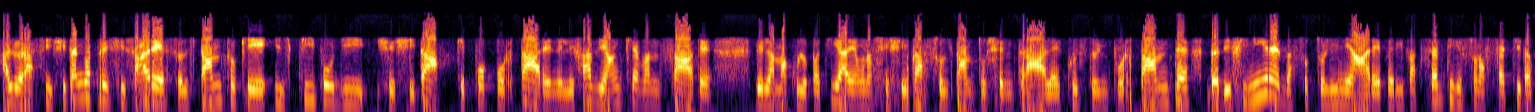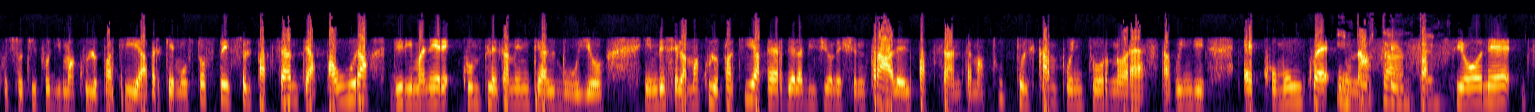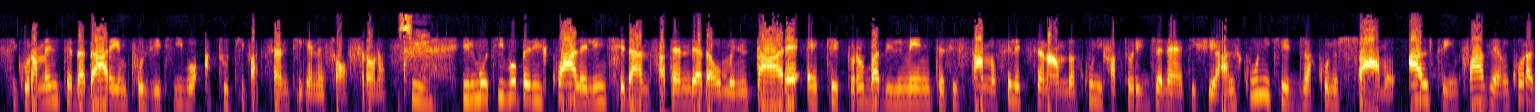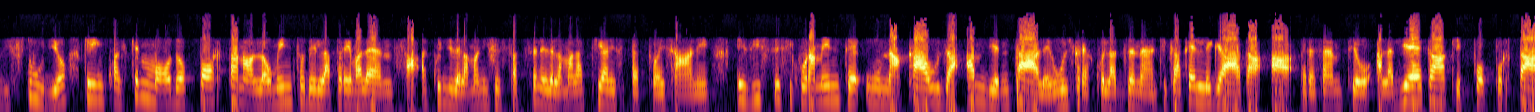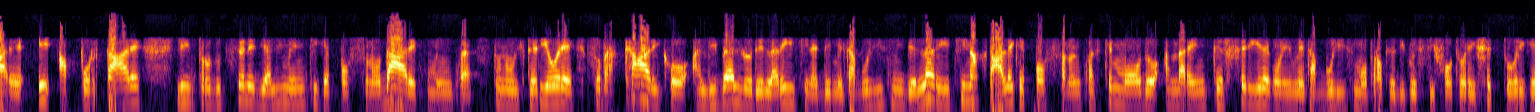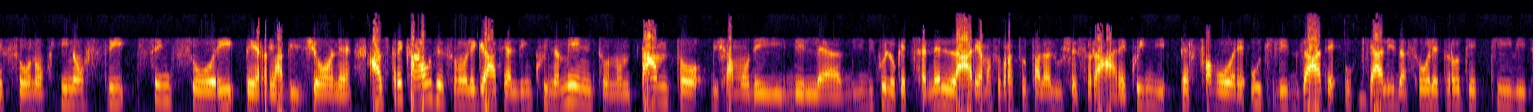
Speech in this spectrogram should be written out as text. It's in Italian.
Allora sì, ci tengo a precisare soltanto che il tipo di cecità che può portare nelle fasi anche avanzate della maculopatia è una cecità soltanto centrale. Questo è importante da definire e da sottolineare per i pazienti che sono affetti da questo tipo di maculopatia, perché molto spesso il paziente ha paura di rimanere completamente al buio. Invece la maculopatia perde la visione centrale del paziente, ma tutto il campo intorno resta, quindi è comunque Importante. una sensazione situazione sicuramente da dare in positivo a tutti i pazienti che ne soffrono. Sì. Il motivo per il quale l'incidenza tende ad aumentare è che probabilmente si stanno selezionando alcuni fattori genetici, alcuni che già conosciamo, altri in fase ancora di studio, che in qualche modo portano all'aumento della prevalenza e quindi della manifestazione della malattia rispetto ai sani. Esiste sicuramente una causa ambientale, oltre a quella genetica, che è legata a, per esempio alla dieta che può portare e apportare l'introduzione di alimenti che possono dare comunque un ulteriore sovraccarico a livello della retina e dei metabolismi della retina, tale che possano in qualche modo andare a interferire con il metabolismo proprio di questi fotorecettori che sono i nostri sensori per la visione. Altre cause sono legate all'inquinamento, non tanto diciamo, dei, del, di, di quello che c'è nell'aria, ma soprattutto alla luce solare. Quindi per favore utilizzate occhiali da sole protettivi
